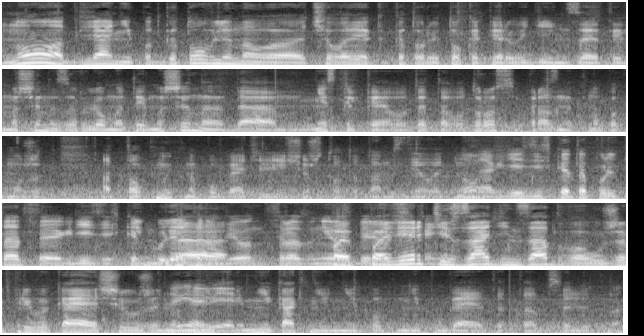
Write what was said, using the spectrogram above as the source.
Но для неподготовленного человека, который только первый день за этой машиной, за рулем этой машины, да, несколько вот эта вот россыпь разных кнопок может оттолкнуть, напугать или еще что-то там сделать. Но... Да, где здесь катапультация, где здесь калькулятор, да. и он сразу не разберется. Поверьте, конечно. за день, за два уже привыкаешь и уже ну, ни, никак не, не, не пугает это абсолютно.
